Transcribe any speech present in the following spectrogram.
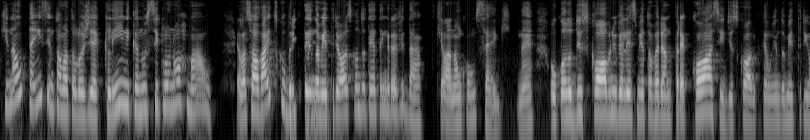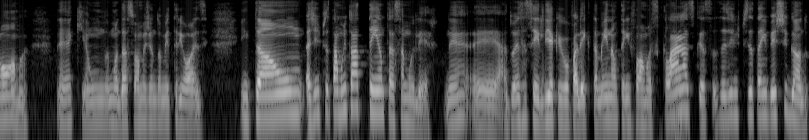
que não têm sintomatologia clínica no ciclo normal. Ela só vai descobrir que tem endometriose quando tenta engravidar, que ela não consegue, né? Ou quando descobre o envelhecimento ovariano precoce e descobre que tem um endometrioma, né? Que é uma das formas de endometriose. Então, a gente precisa estar muito atento a essa mulher, né? É, a doença celíaca que eu falei que também não tem formas clássicas, a gente precisa estar investigando.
